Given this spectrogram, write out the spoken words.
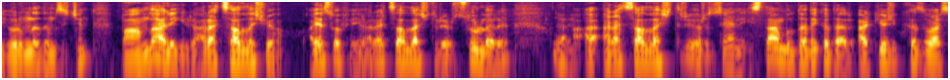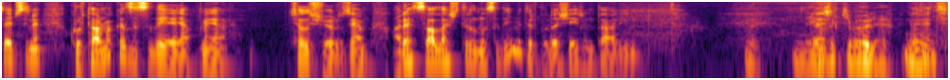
yorumladığımız için bağımlı hale geliyor. Araçsallaşıyor. Ayasofya'yı araçsallaştırıyoruz. Surları Evet. a- araçsallaştırıyoruz. Yani İstanbul'da ne kadar arkeolojik kazı varsa hepsini kurtarma kazısı diye yapmaya çalışıyoruz. Yani araçsallaştırılması değil midir bu da şehrin tarihinin? Ne yazık ki böyle. Evet.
